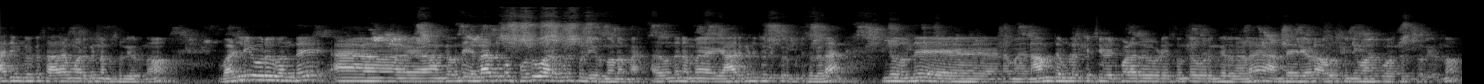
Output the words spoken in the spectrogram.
அதிமுகவுக்கு சாதகமாக இருக்குன்னு நம்ம சொல்லியிருந்தோம். வள்ளியூர் வந்து அங்கே வந்து எல்லாத்துக்கும் பொதுவாக இருக்குன்னு சொல்லியிருந்தோம் நம்ம. அது வந்து நம்ம யாருக்குன்னு சொல்லி குறிப்பிட்டு சொல்லலை. இங்கே வந்து நம்ம நாம் தமிழர் கட்சி வேட்பாளர்களுடைய சொந்த ஊருங்கிறதுனால அந்த ஏரியாவில் அவர் கொஞ்சம் வாக்கு வாங்குன்னு சொல்லியிருந்தோம்.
